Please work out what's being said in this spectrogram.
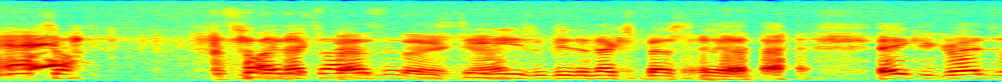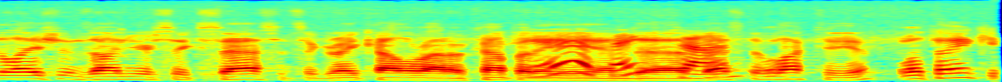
So, so I decided that thing, the CDs huh? would be the next best thing. hey, congratulations on your success. It's a great Colorado company, Yeah, and thanks, uh, best of luck to you. well, thank you.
